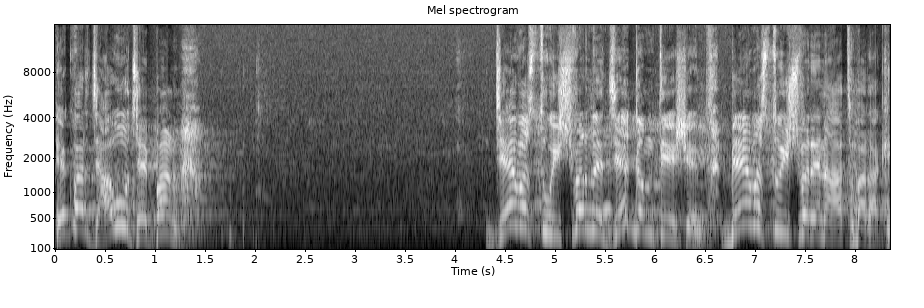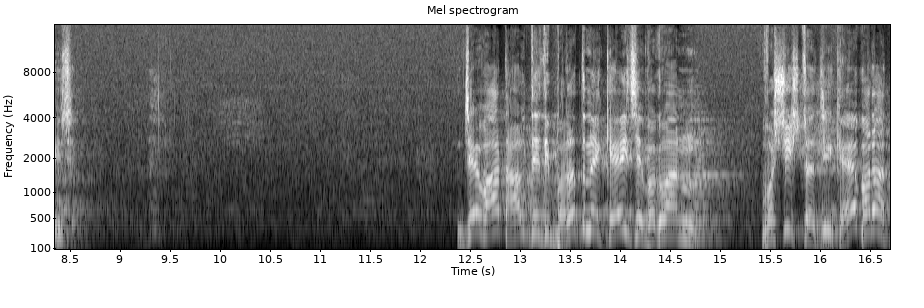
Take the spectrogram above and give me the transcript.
એકવાર જાવું છે, પણ જે વસ્તુ ઈશ્વરને જે ગમતી હશે, બે વસ્તુ ઈશ્વર એના હાથમાં રાખી છે. જે વાત હાલતી હતી ભરતને કહે છે, ભગવાન વશિષ્ઠજી કે ભરત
